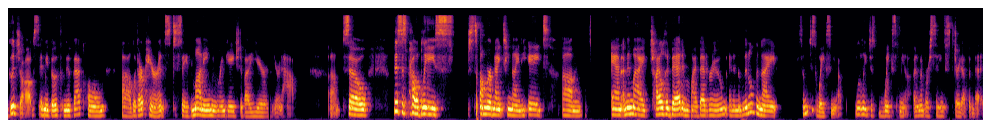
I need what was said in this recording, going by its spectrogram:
good jobs, and we both moved back home uh, with our parents to save money. We were engaged about a year, year and a half. Um, so this is probably summer of 1998. Um, and I'm in my childhood bed in my bedroom. And in the middle of the night, something just wakes me up, literally just wakes me up. I remember sitting straight up in bed.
